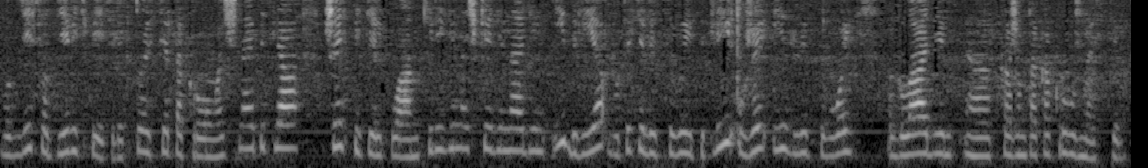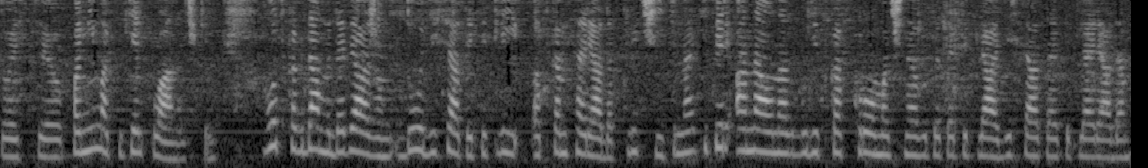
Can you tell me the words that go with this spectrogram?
вот здесь вот 9 петелек. То есть это кромочная петля, 6 петель планки резиночки 1 на 1 и 2 вот эти лицевые петли уже из лицевой глади, э, скажем так, окружности. То есть э, помимо петель планочки. Вот когда мы довяжем до 10 петли от конца ряда включительно, теперь она у нас будет как кромочная вот эта петля, 10 петля ряда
